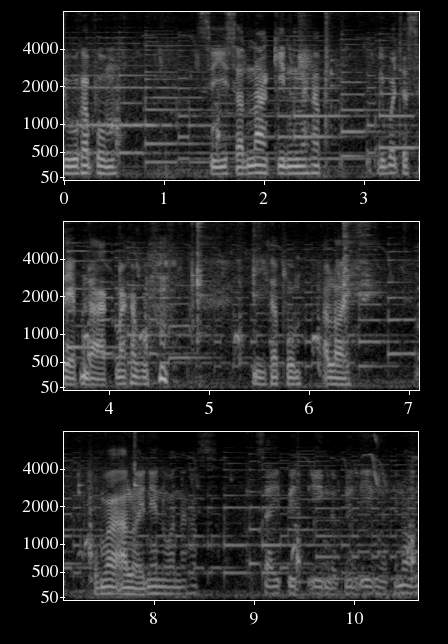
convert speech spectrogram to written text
ดูครับผม สีสันน่ากินนะครับ หรือว่าจะแสบดากนะครับผม นี่ครับผมอร่อย ผมว่าอร่อยแน่นอนนะครับ ใส่เป็ดเองกับเป็ดเองนะพี่น้อง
